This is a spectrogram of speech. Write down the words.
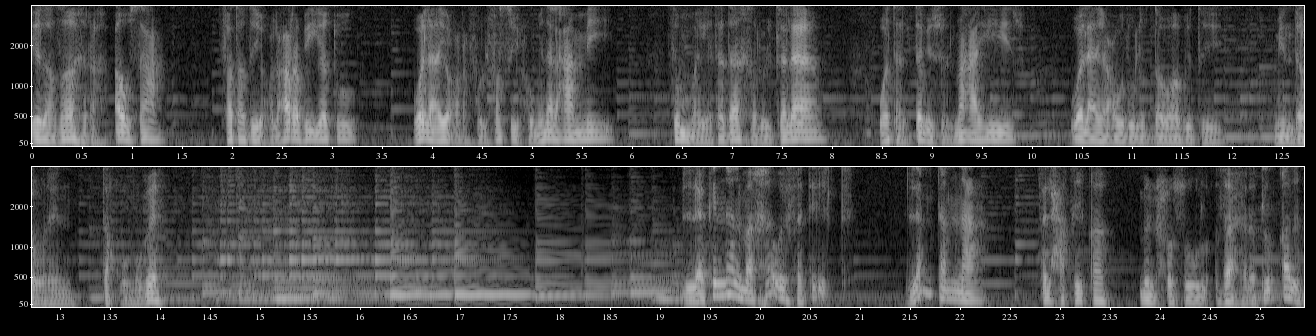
إلى ظاهرة أوسع فتضيع العربية ولا يعرف الفصيح من العامي. ثم يتداخل الكلام وتلتبس المعايير ولا يعود للضوابط من دور تقوم به. لكن المخاوف تلك لم تمنع في الحقيقة من حصول ظاهرة القلب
